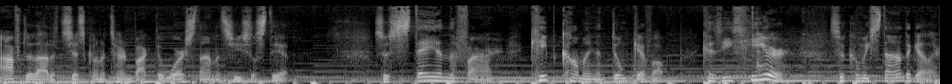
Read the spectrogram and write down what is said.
After that, it's just going to turn back to worse than its usual state. So stay in the fire, keep coming, and don't give up because He's here. So, can we stand together?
